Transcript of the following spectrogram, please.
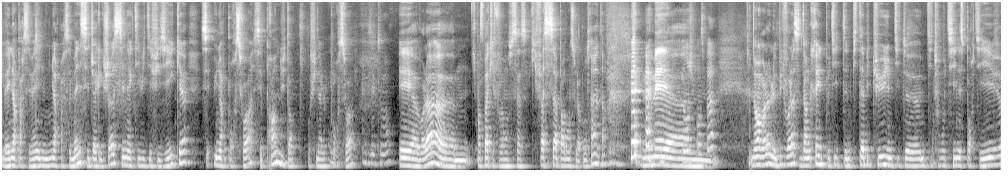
ben une heure par semaine, une heure par semaine, c'est déjà quelque chose, c'est une activité physique, c'est une heure pour soi, c'est prendre du temps au final pour soi. Exactement. Et euh, voilà, euh, je pense pas qu'il ça, fassent ça pardon, sous la contrainte, hein. mais... Euh, non, je pense pas. Non, voilà, le but, voilà, c'est d'ancrer une petite, une petite habitude, une petite, une petite routine sportive.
